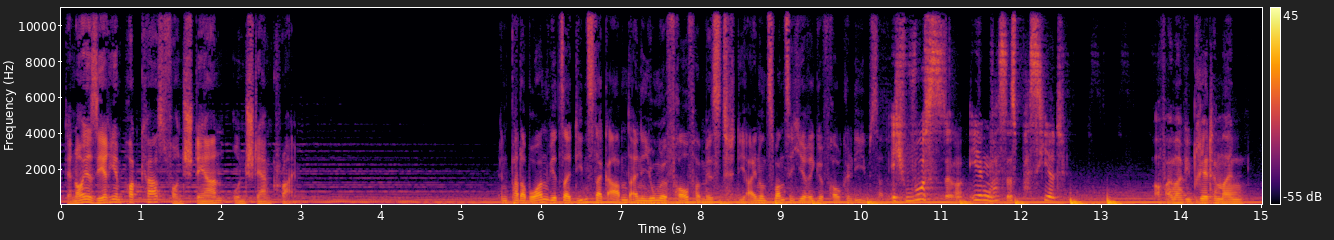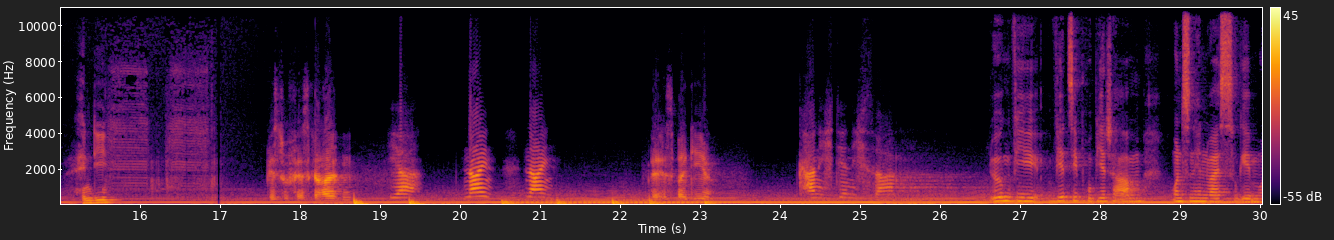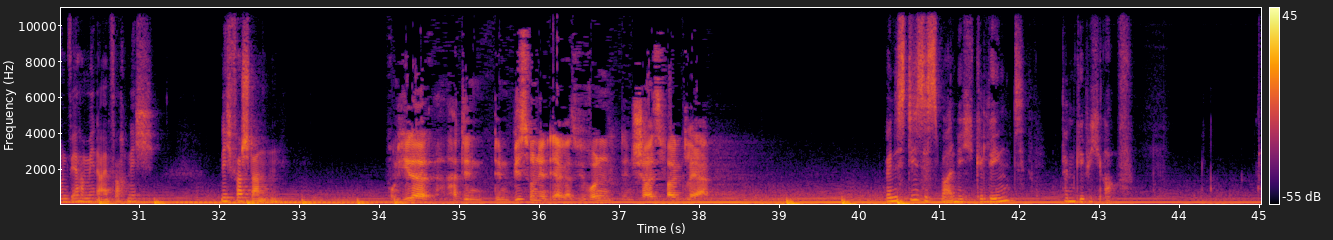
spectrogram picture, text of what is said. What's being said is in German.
der neue Serienpodcast von Stern und Stern Crime. In Paderborn wird seit Dienstagabend eine junge Frau vermisst, die 21-jährige Frauke Liebs. Ich wusste, irgendwas ist passiert. Auf einmal vibrierte mein Handy. Bist du festgehalten? Ja. Nein, nein. Wer ist bei dir? Kann ich dir nicht sagen. Irgendwie wird sie probiert haben, uns einen Hinweis zu geben und wir haben ihn einfach nicht, nicht verstanden. Und jeder hat den, den Biss und den Ärger. wir wollen den Scheißfall klären. Wenn es dieses Mal nicht gelingt, dann gebe ich auf.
